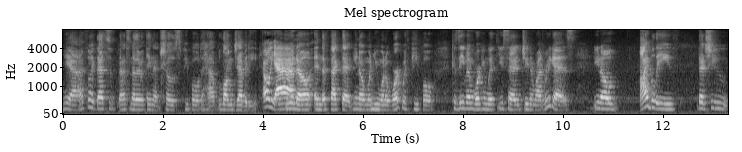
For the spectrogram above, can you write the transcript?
Yeah, I feel like that's that's another thing that shows people to have longevity. Oh yeah. you know, and the fact that you know when you want to work with people, because even working with you said Gina Rodriguez, you know, I believe that you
